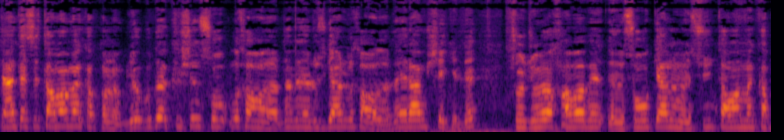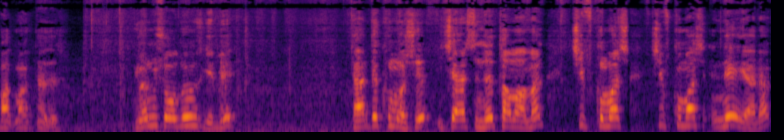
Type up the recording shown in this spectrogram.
Tentesi tamamen kapanabiliyor. Bu da kışın soğukluk havalarda ve rüzgarlı havalarda herhangi bir şekilde çocuğa hava ve e, soğuk gelmemesi için tamamen kapatmaktadır. Görmüş olduğunuz gibi tente kumaşı içerisinde tamamen çift kumaş. Çift kumaş neye yarar?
